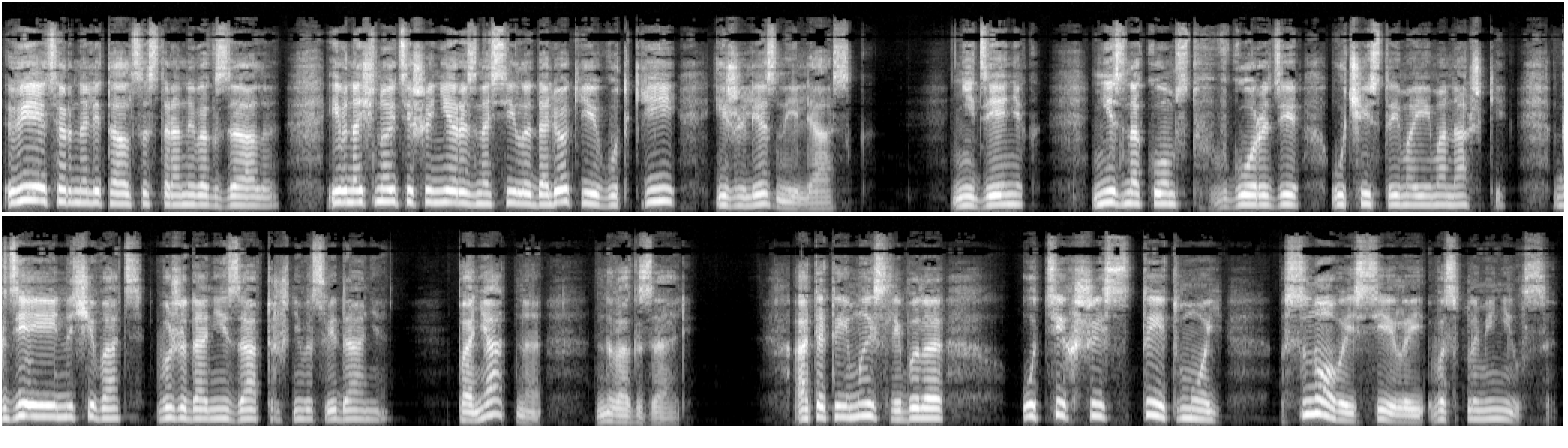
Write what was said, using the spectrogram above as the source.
Ветер налетал со стороны вокзала, и в ночной тишине разносило далекие гудки и железный ляск. Ни денег, ни знакомств в городе у чистой моей монашки, где ей ночевать в ожидании завтрашнего свидания. Понятно, на вокзале. От этой мысли было утихший стыд мой с новой силой воспламенился.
